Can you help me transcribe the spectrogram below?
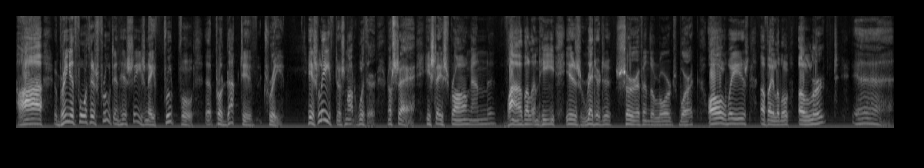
Ah, bringeth forth his fruit in his season, a fruitful, uh, productive tree. His leaf does not wither, no sir. He stays strong and viable, and he is ready to serve in the Lord's work, always available, alert. Yeah.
